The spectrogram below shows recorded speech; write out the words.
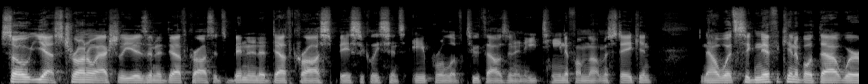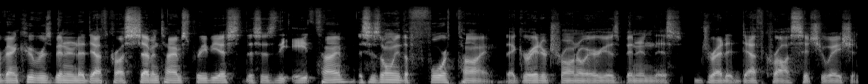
So yes, Toronto actually is in a death cross. It's been in a death cross basically since April of 2018, if I'm not mistaken. Now, what's significant about that, where Vancouver's been in a death cross seven times previous, this is the eighth time. This is only the fourth time that Greater Toronto area has been in this dreaded death cross situation.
